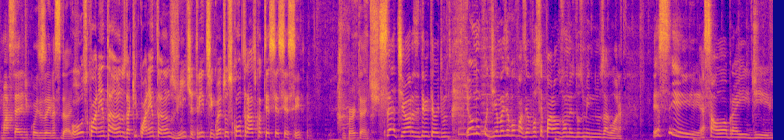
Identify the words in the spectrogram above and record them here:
uma série de coisas aí na cidade. Ou os 40 anos, daqui 40 anos, 20, 30, 50, os contratos com a TCCC. Importante. 7 horas e 38 minutos. Eu não podia, mas eu vou fazer. Eu vou separar os homens dos meninos agora. Esse, essa obra aí de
